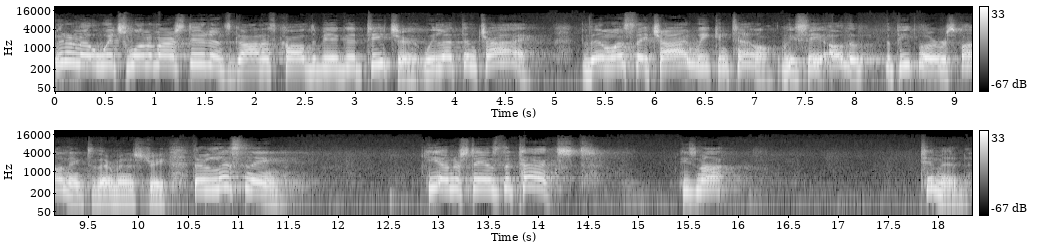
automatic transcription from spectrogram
We don't know which one of our students God has called to be a good teacher. We let them try. Then once they try, we can tell. We see, oh, the, the people are responding to their ministry. They're listening. He understands the text. He's not timid.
